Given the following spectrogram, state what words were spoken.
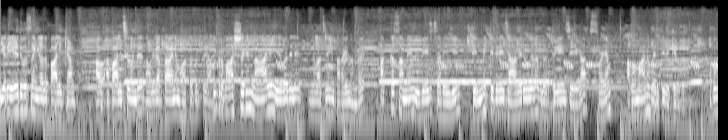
ഈ ഒരു ഏഴ് ദിവസമെങ്കിലും അത് പാലിക്കാം പാലിച്ചുകൊണ്ട് നമുക്ക് കർത്താവിനെ മഹത്വപ്പെടുത്തുകയാണ്. ഈ പ്രഭാഷകൻ നാല് ഇരുപതിൽ ഇങ്ങനെ വചനം പറയുന്നുണ്ട്. തക്ക സമയം വിവേചിച്ചറിയുകയും തിന്മയ്ക്കെതിരെ ജാഗരൂകത പുലർത്തുകയും ചെയ്യുക സ്വയം അപമാനം വരുത്തി വെക്കരുത്. അപ്പം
